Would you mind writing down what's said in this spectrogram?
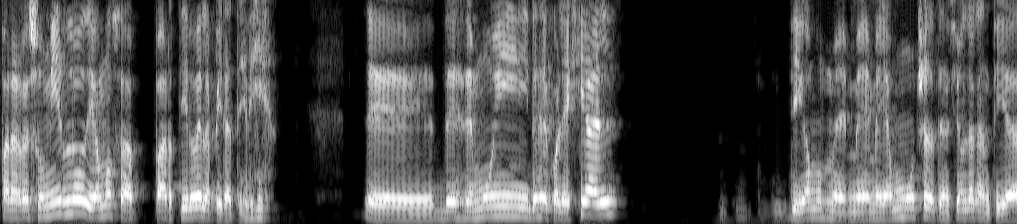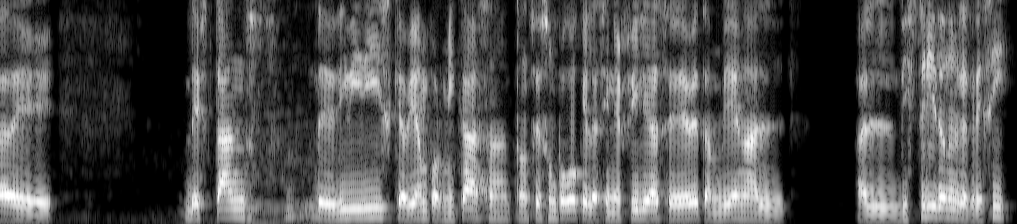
para resumirlo, digamos, a partir de la piratería. Eh, desde muy, desde colegial, digamos, me llamó mucho la atención la cantidad de, de stands de DVDs que habían por mi casa. Entonces, un poco que la cinefilia se debe también al, al distrito en el que crecí,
